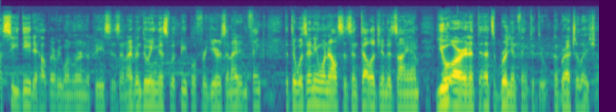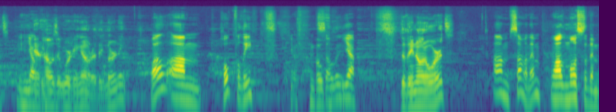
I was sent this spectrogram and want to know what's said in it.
CD to help everyone learn the pieces. And I've been doing this with people for years, and I didn't think that there was anyone else as intelligent as I am. You are, and that's a brilliant thing to do. Congratulations. And how's it working out? Are they learning? Well, um, hopefully. hopefully? So, yeah. Do they know the words? Um, some of them. Well, most of them.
